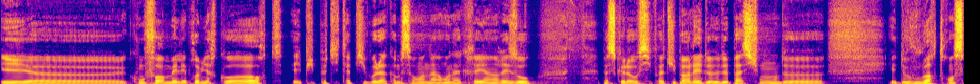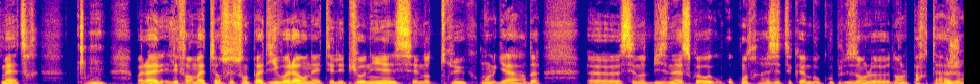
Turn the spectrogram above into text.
et euh, conformer les premières cohortes. Et puis petit à petit, voilà, comme ça, on a, on a créé un réseau. Parce que là aussi, tu parlais de, de passion de, et de vouloir transmettre. voilà, les formateurs se sont pas dit voilà, on a été les pionniers, c'est notre truc, on le garde, euh, c'est notre business. Quoi. Au contraire, ils étaient quand même beaucoup plus dans le, dans le partage.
